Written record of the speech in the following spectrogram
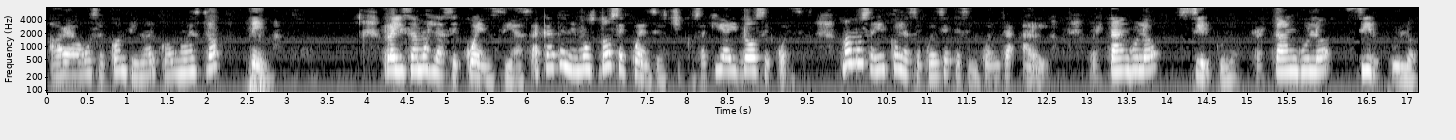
Ahora vamos a continuar con nuestro tema. Realizamos las secuencias. Acá tenemos dos secuencias, chicos. Aquí hay dos secuencias. Vamos a ir con la secuencia que se encuentra arriba. Rectángulo, círculo, rectángulo, círculo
